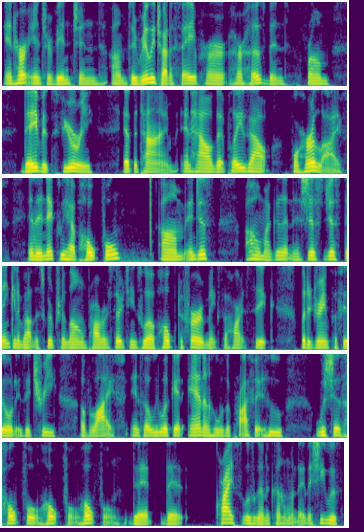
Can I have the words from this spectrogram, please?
and her intervention um, to really try to save her, her husband from David's fury at the time and how that plays out for her life. And then next we have hopeful um, and just oh my goodness just just thinking about the scripture alone proverbs 13 12 hope deferred makes the heart sick but a dream fulfilled is a tree of life and so we look at anna who was a prophet who was just hopeful hopeful hopeful that that christ was going to come one day that she was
